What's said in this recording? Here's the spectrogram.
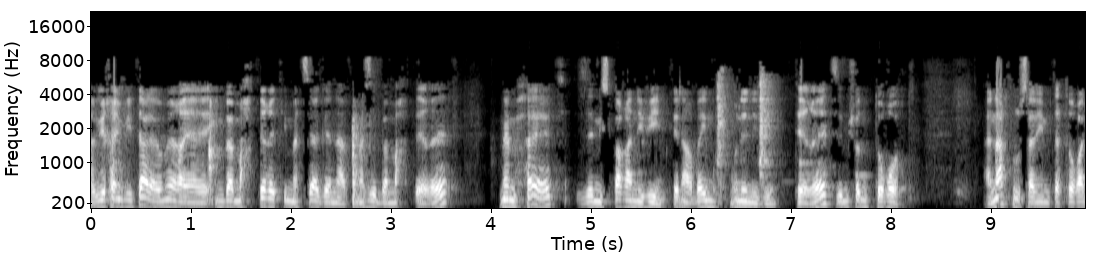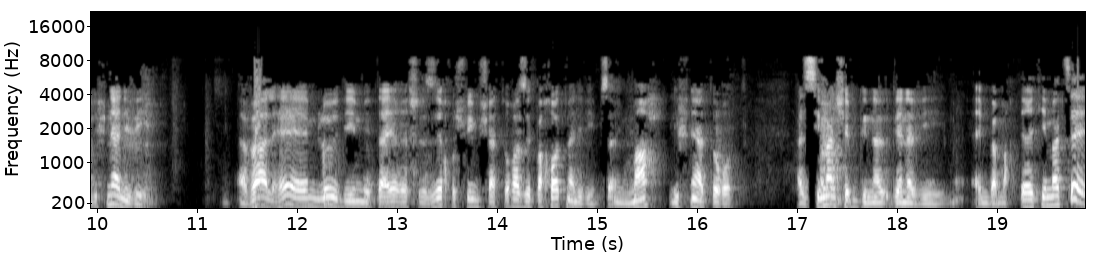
רבי חיים ויטל אומר, אם במחתרת יימצא הגנב, מה זה במחתרת? מ"ח זה מספר הנביאים, כן, 48 נביאים. תרת זה משון תורות. אנחנו שמים את התורה לפני הנביאים, אבל הם לא יודעים את הערך של זה, חושבים שהתורה זה פחות מהנביאים, שמים מח לפני התורות. אז סימן שהם גנבים, אם במחתרת יימצא,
